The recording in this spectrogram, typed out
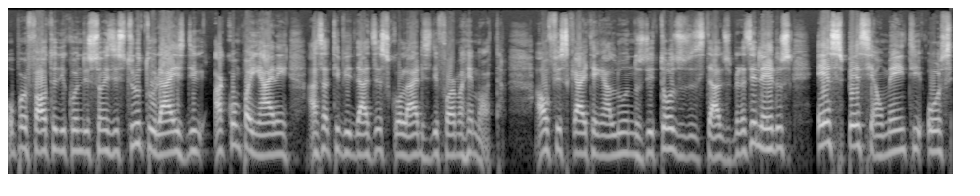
ou por falta de condições estruturais de acompanharem as atividades escolares de forma remota. A UFSCar tem alunos de todos os estados brasileiros, especialmente os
